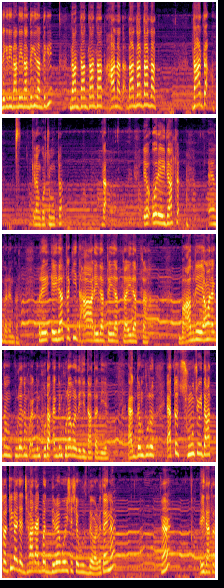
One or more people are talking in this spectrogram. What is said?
দেখি দেখি, দাঁত দেখি দাঁত দেখি দাঁত দেখি, দাঁত দাঁত দাঁত দাঁত হা না দাঁত দাঁত দাঁত দাঁত দাঁত দাঁত। কিরম করছে মুখটা? ওর এই দাঁতটা এরম কর এরম কর ওর এই- দাঁতটা কি ধার, এই দাঁতটা এই দাঁতটা এই দাঁতটা। বাবরে আমার একদম পুরো, একদম একদম ফুটা একদম ফুটা করে দিয়েছি দাঁতটা দিয়ে। একদম পুরো, এত ছুঁচ ওই দাঁতটা, ঠিক আছে, ঝাড় একবার দেবে বইসে সে বুঝতে পারবে, তাই না? হ্যাঁ? এই দাঁতটা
